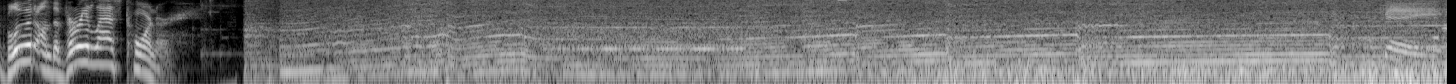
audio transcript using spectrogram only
Blew it on the very last corner. Okay.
